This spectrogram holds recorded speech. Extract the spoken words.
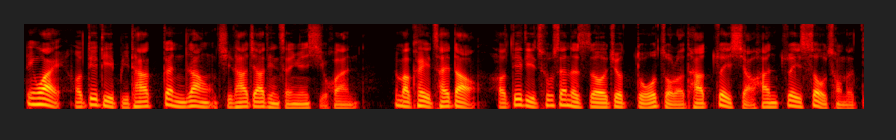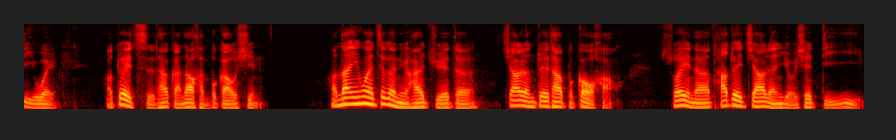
另外，哦，弟弟比她更让其他家庭成员喜欢。那么可以猜到，哦，弟弟出生的时候就夺走了他最小和最受宠的地位。啊，对此他感到很不高兴。好，那因为这个女孩觉得家人对她不够好，所以呢，她对家人有些敌意。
